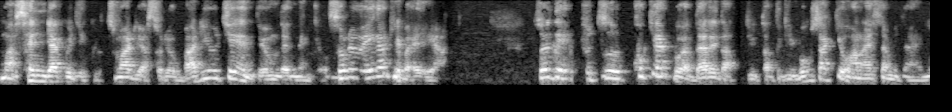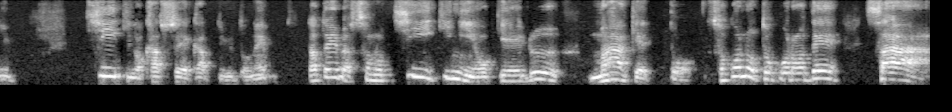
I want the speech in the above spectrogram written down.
まあ、戦略軸つまりはそれをバリューチェーンって呼んでんねんけどそれを描けばええやそれで普通顧客は誰だって言った時に僕さっきお話したみたいに地域の活性化っていうとね例えばその地域におけるマーケットそこのところでさあ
